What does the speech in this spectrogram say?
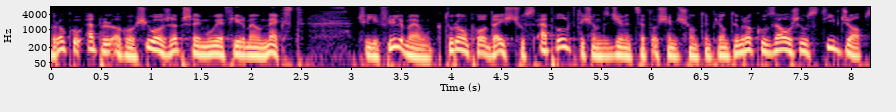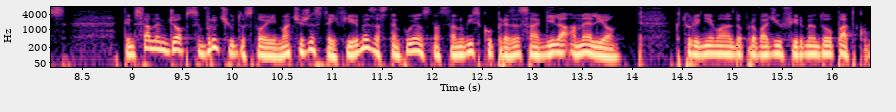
roku Apple ogłosiło, że przejmuje firmę Next, czyli firmę, którą po odejściu z Apple w 1985 roku założył Steve Jobs. Tym samym Jobs wrócił do swojej macierzystej firmy, zastępując na stanowisku prezesa Gila Amelio, który niemal doprowadził firmę do upadku.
